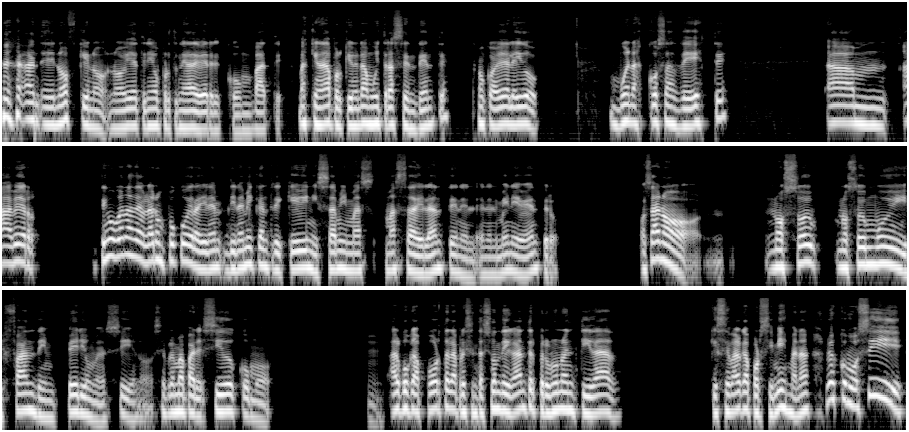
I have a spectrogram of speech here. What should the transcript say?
en off que no, no había tenido oportunidad de ver el combate, más que nada porque no era muy trascendente, aunque había leído buenas cosas de este. a ver, tengo ganas de hablar un poco de la dinámica entre Kevin y Sami más, más adelante en el, en el main event, pero o sea, no, no soy, no soy muy fan de Imperium en sí, ¿no? Siempre me ha parecido como mm. algo que aporta la presentación de Gunter, pero en una entidad que se valga por sí misma, ¿no? No es como, sí,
